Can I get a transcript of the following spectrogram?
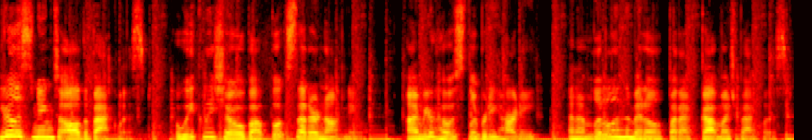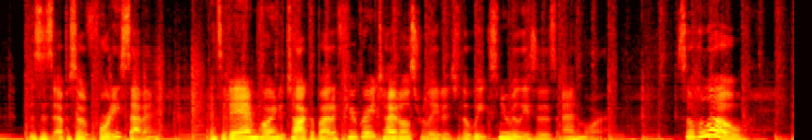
You're listening to All the Backlist, a weekly show about books that are not new. I'm your host, Liberty Hardy, and I'm little in the middle, but I've got much backlist. This is episode 47, and today I'm going to talk about a few great titles related to the week's new releases and more. So, hello.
